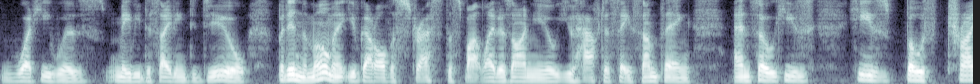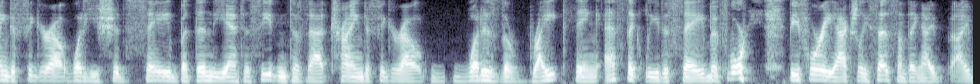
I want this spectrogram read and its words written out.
what he was maybe deciding to do. But in the moment, you've got all the stress, the spotlight is on you, you have to say something. And so he's, he's both trying to figure out what he should say, but then the antecedent of that, trying to figure out what is the right thing ethically to say before, before he actually says something. I, I,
